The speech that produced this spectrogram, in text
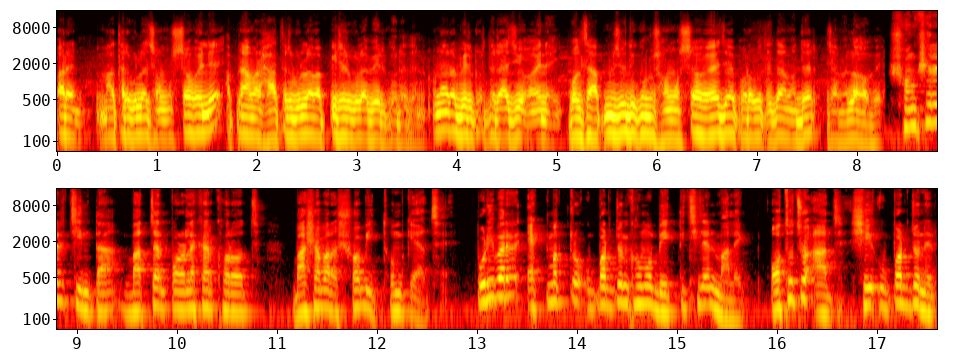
পারেন মাথারগুলা সমস্যা হইলে আপনি আমার হাতেরগুলা বা পিঠেরগুলা বের করে দেন। ওনারা বের করতে রাজি হয় নাই। বলছে, আপনি যদি কোনো সমস্যা হয়ে যায়, পরবর্তীতে আমাদের ঝামেলা হবে। সংসারের চিন্তা, বাচ্চার পড়ালেখার খরচ, বাসা ভাড়া সবই থমকে আছে। পরিবারের একমাত্র উপার্জনক্ষম ব্যক্তি ছিলেন মালিক। অথচ আজ সেই উপার্জনের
